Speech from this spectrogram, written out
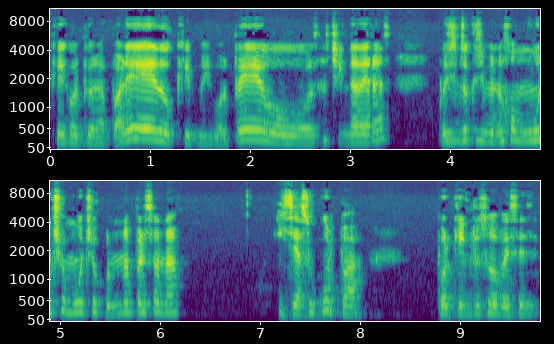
que golpeo la pared o que me golpeo o esas chingaderas? Pues siento que si me enojo mucho, mucho con una persona y sea su culpa, porque incluso a veces,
